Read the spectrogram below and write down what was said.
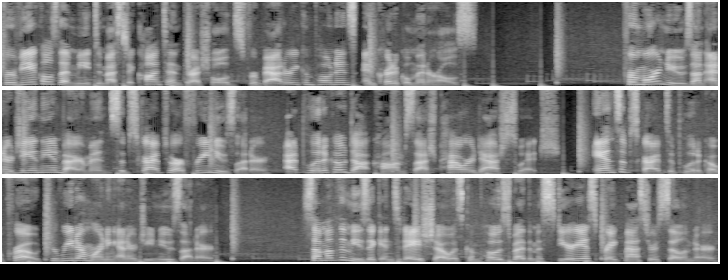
for vehicles that meet domestic content thresholds for battery components and critical minerals. For more news on energy and the environment, subscribe to our free newsletter at politico.com slash power switch and subscribe to Politico Pro to read our morning energy newsletter. Some of the music in today's show is composed by the mysterious Breakmaster Cylinder.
